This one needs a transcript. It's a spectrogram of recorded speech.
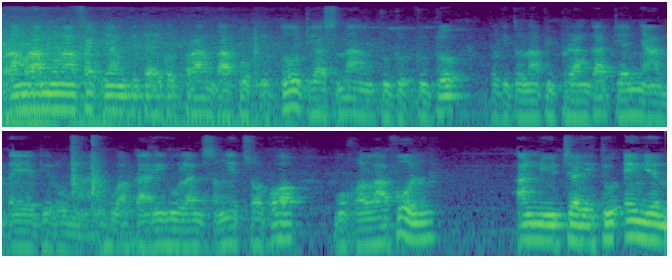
Orang-orang munafik yang tidak ikut perang tabuk itu dia senang duduk-duduk begitu Nabi berangkat dia nyantai di rumah. Wakari hulan sengit sopo mukhallafun an yujahidu ing yen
